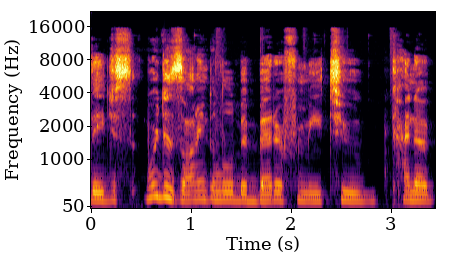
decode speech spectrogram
they just were designed a little bit better for me to kind of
